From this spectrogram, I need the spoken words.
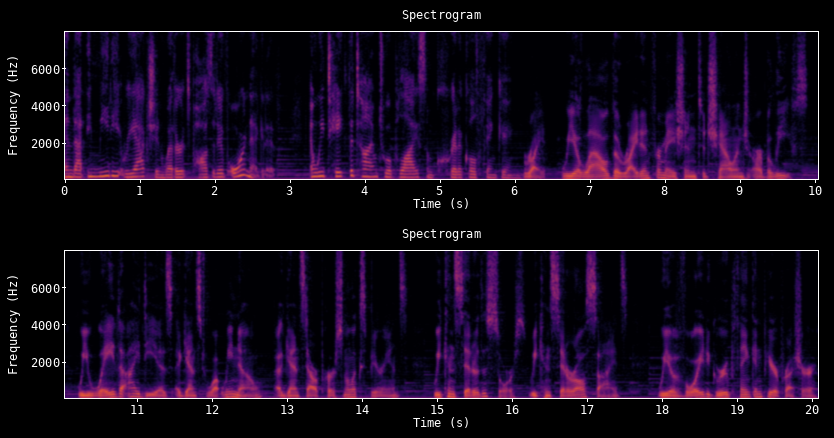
and that immediate reaction, whether it's positive or negative. And we take the time to apply some critical thinking. Right. We allow the right information to challenge our beliefs. We weigh the ideas against what we know, against our personal experience. We consider the source. We consider all sides. We avoid groupthink and peer pressure.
